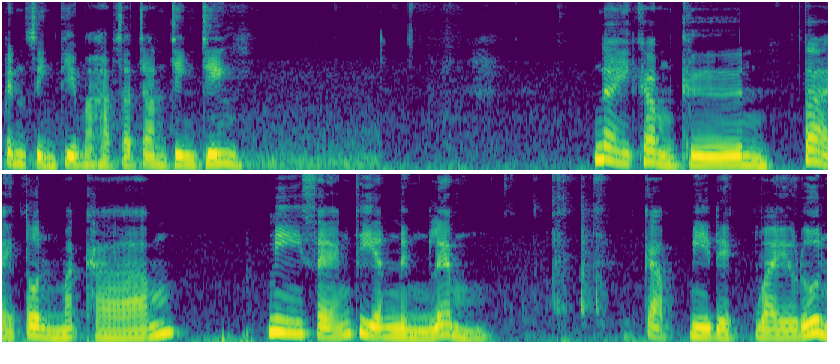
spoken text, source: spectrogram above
เป็นสิ่งที่มหัศจรรย์จริง ๆ ในค่ำคืน ใต้ต้นมะขาม มีแสงเทียนหนึ่งเล่ม กับมีเด็กวัยรุ่น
